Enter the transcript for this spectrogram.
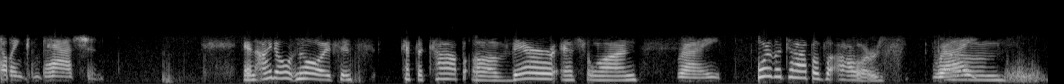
showing compassion. And I don't know if it's at the top of their echelon Right. Or the top of ours. Right. Um,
